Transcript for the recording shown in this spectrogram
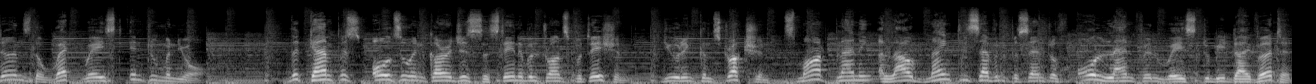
turns the wet waste into manure. The campus also encourages sustainable transportation. During construction, smart planning allowed 97% of all landfill waste to be diverted.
